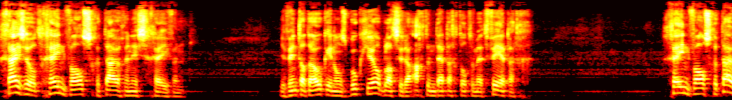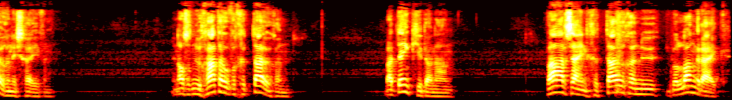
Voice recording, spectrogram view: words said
Gij zult geen vals getuigenis geven. Je vindt dat ook in ons boekje op bladzijde 38 tot en met 40 geen vals getuigenis geven. En als het nu gaat over getuigen, waar denk je dan aan? Waar zijn getuigen nu belangrijk?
